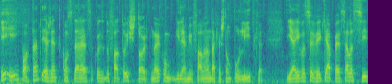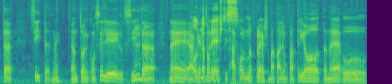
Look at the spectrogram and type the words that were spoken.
E, e importante a gente considerar essa coisa do fator histórico, né? Como o Guilherme falando, da questão política. E aí você vê que a peça ela cita cita, né? Antônio Conselheiro, cita, uhum. né? A coluna Prestes. Do, a coluna Prestes, Batalhão Patriota, né? O,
